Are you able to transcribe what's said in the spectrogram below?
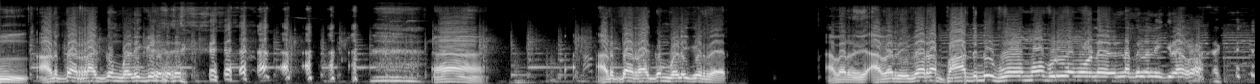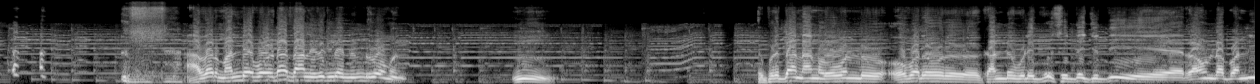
ம் அடுத்த ரக்கும் வலிக்கு ஆ அடுத்த ரக்கும் வலிக்கிறார் அவர் அவர் இவரை பார்த்துட்டு போவோமோ விடுவோமோன்னு எண்ணத்தில் நிற்கிறார் அவர் மண்டே போட்டா தான் இதுக்குள்ளே நின்றுவோமன் ம். இப்படித்தான் நாங்கள் ஒவ்வொன்று ஒவ்வொரு ஒரு கண்டுபிடிப்பு சுற்றி சுற்றி ரவுண்டா பண்ணி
